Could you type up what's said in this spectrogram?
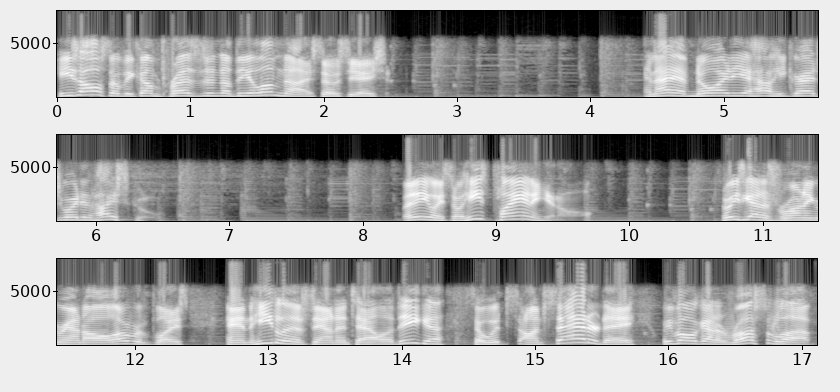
he's also become president of the Alumni Association. And I have no idea how he graduated high school. But anyway, so he's planning it all. So he's got us running around all over the place. And he lives down in Talladega, so it's on Saturday. We've all got to rustle up,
